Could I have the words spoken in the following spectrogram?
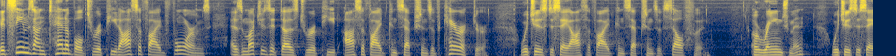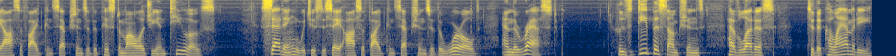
It seems untenable to repeat ossified forms as much as it does to repeat ossified conceptions of character, which is to say ossified conceptions of selfhood. Arrangement, which is to say ossified conceptions of epistemology and telos. Setting, which is to say ossified conceptions of the world. And the rest, whose deep assumptions have led us to the calamity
